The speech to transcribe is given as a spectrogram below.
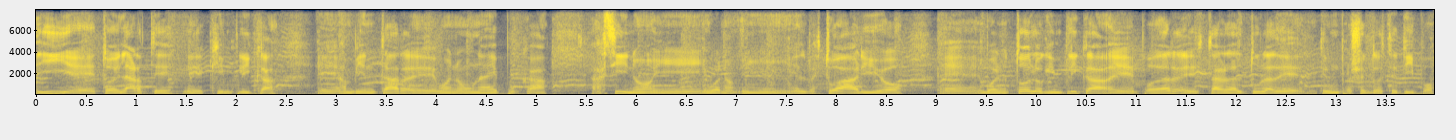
y eh, todo el arte eh, que implica eh, ambientar eh, bueno, una época así, ¿no? Y, bueno, el vestuario, eh, bueno, todo lo que implica poder estar a la altura de, un proyecto de este tipo.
